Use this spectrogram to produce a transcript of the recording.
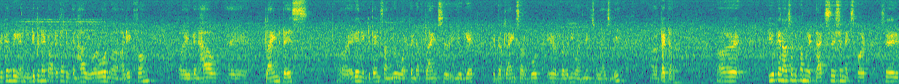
You can be an independent auditor. You can have your own uh, audit firm. Uh, you can have a client base. Uh, again, it depends on you what kind of clients you get. If the clients are good, your revenue earnings will also be uh, better. Uh, you can also become a taxation expert, say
